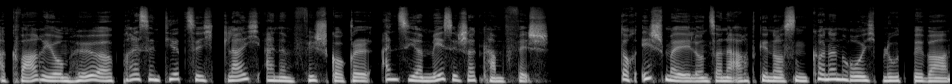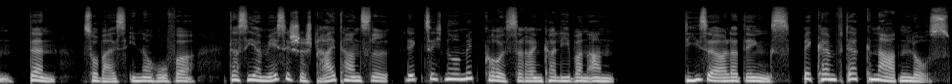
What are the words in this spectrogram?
Aquarium höher präsentiert sich gleich einem Fischgockel ein siamesischer Kampffisch. Doch Ishmael und seine Artgenossen können ruhig Blut bewahren, denn, so weiß Innerhofer, der siamesische Streithansel legt sich nur mit größeren Kalibern an. Diese allerdings bekämpft er gnadenlos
